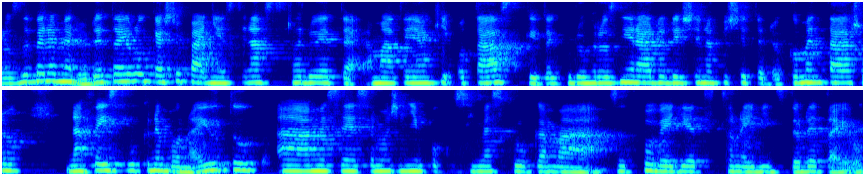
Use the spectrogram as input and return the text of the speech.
rozebereme do detailu. Každopádně, jestli nás sledujete a máte nějaké otázky, tak budu hrozně ráda, když je napíšete do komentářů na Facebook nebo na YouTube a my se je samozřejmě pokusíme s klukama zodpovědět co nejvíc do detailu.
